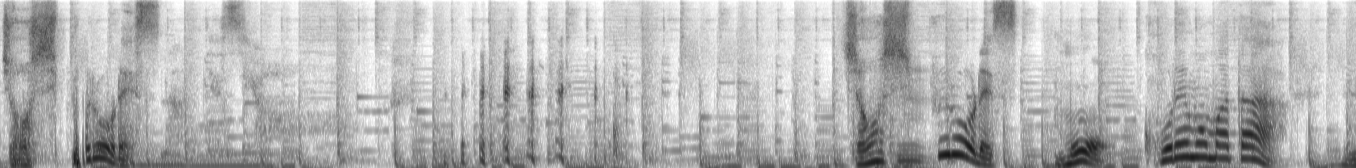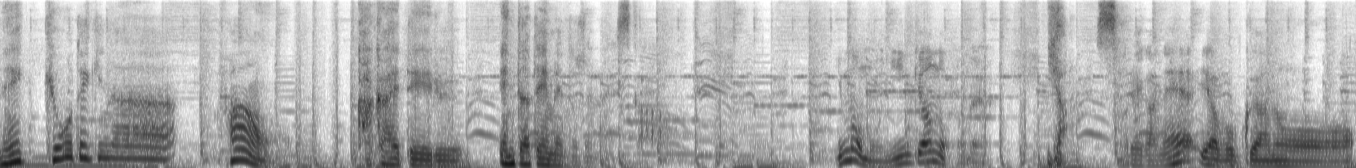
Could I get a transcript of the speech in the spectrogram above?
女子プロレスなんですよ。女子プロレスもこれもまた熱狂的なファンを抱えているエンターテインメントじゃないですか。今もう人気あんのかね。いやそれがねいや僕あの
